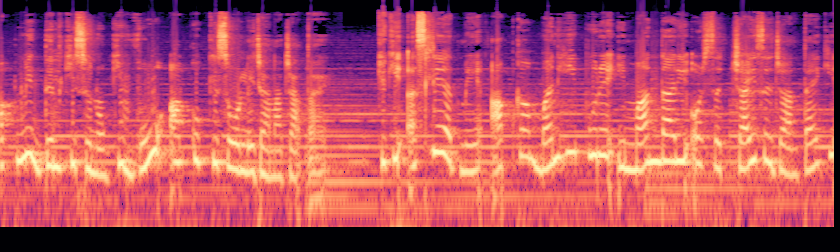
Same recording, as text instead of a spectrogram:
अपने दिल की सुनो कि वो आपको किस ओर ले जाना चाहता है। क्योंकि असलियत में आपका मन ही पूरे ईमानदारी और सच्चाई से जानता है कि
